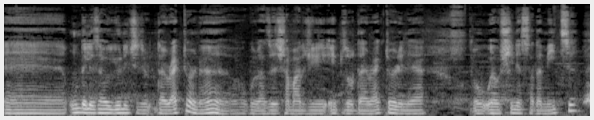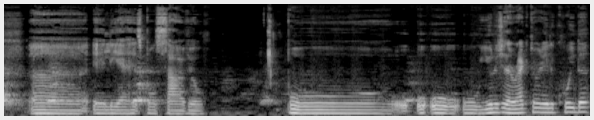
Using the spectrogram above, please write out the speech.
É, um deles é o Unity Director, né? Às vezes chamado de Episode Director. Ele é o, é o Sadamitsu. Uh, ele é responsável por o, o, o Unity Director ele cuida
